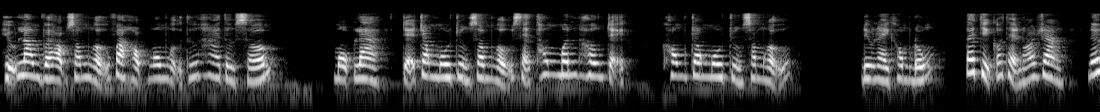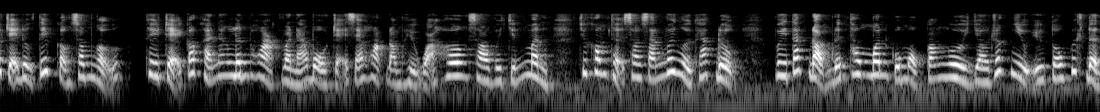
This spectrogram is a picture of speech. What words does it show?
Hiểu lầm về học song ngữ và học ngôn ngữ thứ hai từ sớm. Một là trẻ trong môi trường song ngữ sẽ thông minh hơn trẻ không trong môi trường song ngữ. Điều này không đúng. Ta chỉ có thể nói rằng, nếu trẻ được tiếp cận song ngữ, thì trẻ có khả năng linh hoạt và não bộ trẻ sẽ hoạt động hiệu quả hơn so với chính mình, chứ không thể so sánh với người khác được. Vì tác động đến thông minh của một con người do rất nhiều yếu tố quyết định,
